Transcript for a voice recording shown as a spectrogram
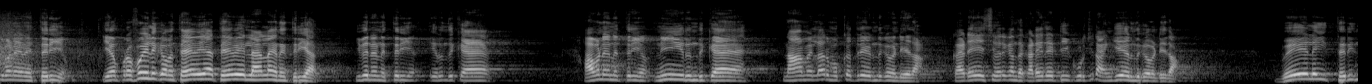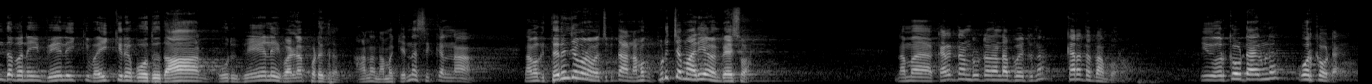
இவன் எனக்கு தெரியும். என் ப்ரொஃபைலுக்கு அவன் தேவையா தேவையில்லைன்னா எனக்கு தெரியாது. இவன் எனக்கு தெரியும். இருந்துக்க. அவன் எனக்கு தெரியும். நீ இருந்துக்க. நாம் எல்லாரும் முக்கத்திலே இருந்துக்க வேண்டியதான் கடைசி வரைக்கும் அந்த கடையில் டீ குடிச்சிட்டு அங்கேயே இருந்துக்க வேண்டியதான் வேலை தெரிந்தவனை வேலைக்கு வைக்கிற போது தான் ஒரு வேலை வளப்படுகிறது. ஆனால் நமக்கு என்ன சிக்கல்னா நமக்கு தெரிஞ்சவனை வச்சுக்கிட்டா நமக்கு பிடிச்ச மாதிரியே அவன் பேசுவான். நம்ம கரெக்டான ரூட்டை தாண்டா போயிட்டு தான் கரெக்டாக தான் போகிறோம் இது ஒர்க் அவுட் ஆகும்ல ஒர்க் அவுட் ஆகும்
